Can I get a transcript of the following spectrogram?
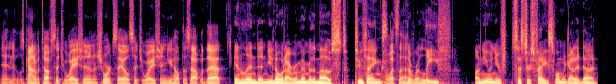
and it was kind of a tough situation, a short sale situation. You helped us out with that. In Linden, you know what I remember the most? Two things. What's that? The relief on you and your sister's face when we got it done.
